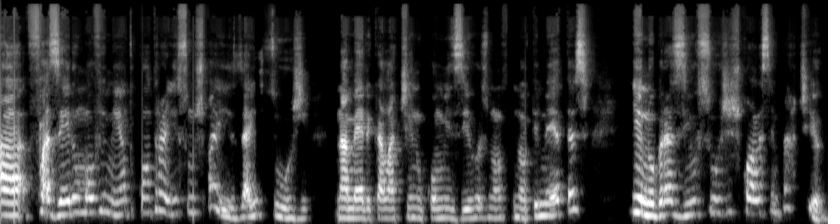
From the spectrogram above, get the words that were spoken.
uh, fazerem um movimento contra isso nos países. Aí surge na América Latina como Isirros Notimetas, e no Brasil surge Escola Sem Partido.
